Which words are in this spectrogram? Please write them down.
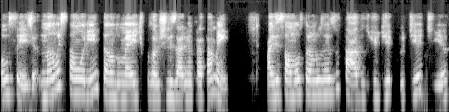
ou seja, não estão orientando médicos a utilizarem o tratamento, mas estão mostrando os resultados do dia, do dia a dia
